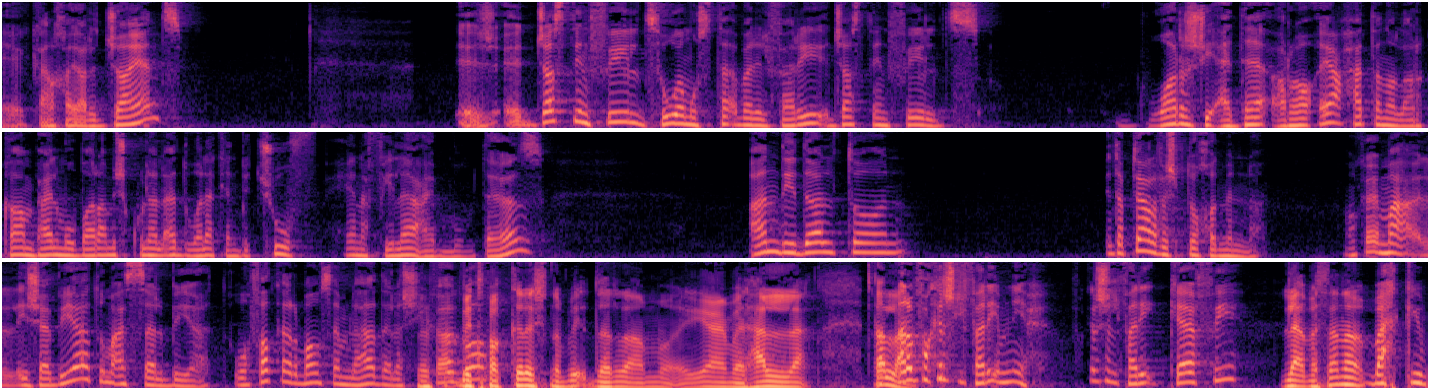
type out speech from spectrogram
آه، كان خيار الجاينتس. جاستن فيلدز هو مستقبل الفريق. جاستن فيلدز ورجى أداء رائع. حتى انه الأرقام بهاي المباراة مش كل هالقد ولكن بتشوف هنا في لاعب ممتاز. اندي دالتون أنت بتعرف إيش بتاخذ منه. okay؟ مع الإيجابيات ومع السلبيات. وفكر موسم لهذا لشيكاغو. بتفكرش إنه بيقدر عم- يعمل هلا؟ طلع. أنا بفكرش الفريق منيح. بفكرش الفريق كافي. لا بس أنا بحكي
